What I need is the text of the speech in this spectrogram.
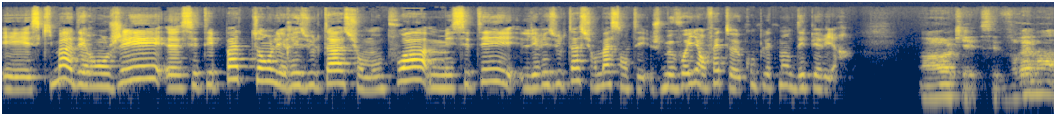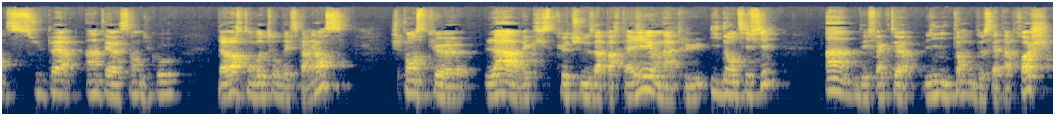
Et ce qui m'a dérangée, euh, c'était pas tant les résultats sur mon poids, mais c'était les résultats sur ma santé. Je me voyais en fait euh, complètement dépérir. Ok, c'est vraiment super intéressant du coup d'avoir ton retour d'expérience. Je pense que là, avec ce que tu nous as partagé, on a pu identifier un des facteurs limitants de cette approche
